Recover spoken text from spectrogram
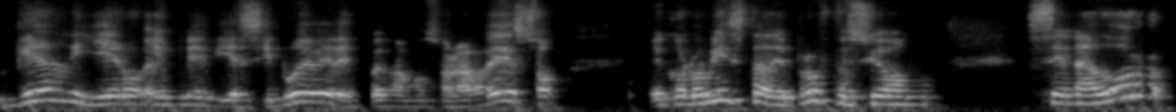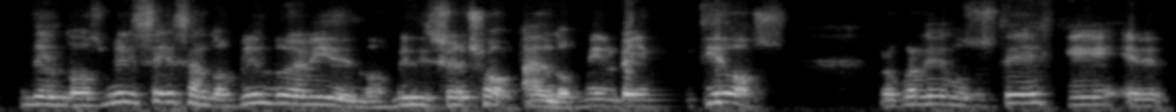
guerrillero M19, después vamos a hablar de eso, economista de profesión, senador del 2006 al 2009 y del 2018 al 2022. Recuerden ustedes que el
